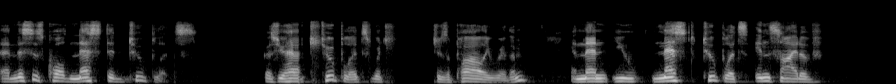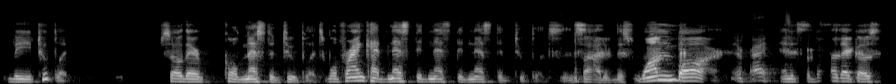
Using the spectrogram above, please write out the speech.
and this is called nested tuplets, because you have tuplets, which is a polyrhythm, and then you nest tuplets inside of the tuplet. So they're called nested tuplets. Well, Frank had nested, nested, nested tuplets inside of this one bar Right. and it's the bar that goes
